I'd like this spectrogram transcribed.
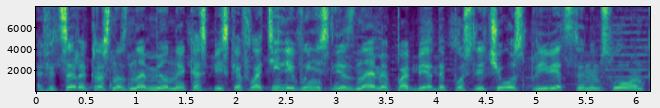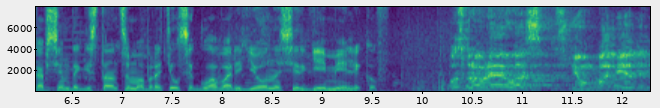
Офицеры краснознаменной Каспийской флотилии вынесли знамя победы, после чего с приветственным словом ко всем дагестанцам обратился глава региона Сергей Меликов. Поздравляю вас с Днем Победы,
